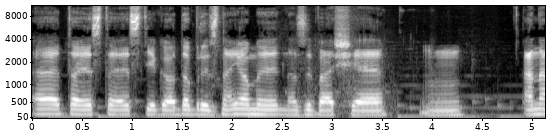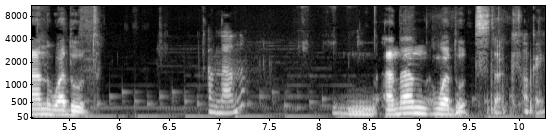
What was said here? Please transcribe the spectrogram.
E, to, jest, to jest jego dobry znajomy, nazywa się mm, Anan Wadud. Anan? Mm, Anan Wadud, tak. Okej.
